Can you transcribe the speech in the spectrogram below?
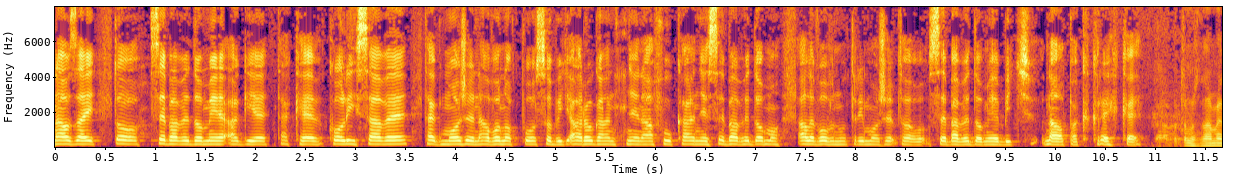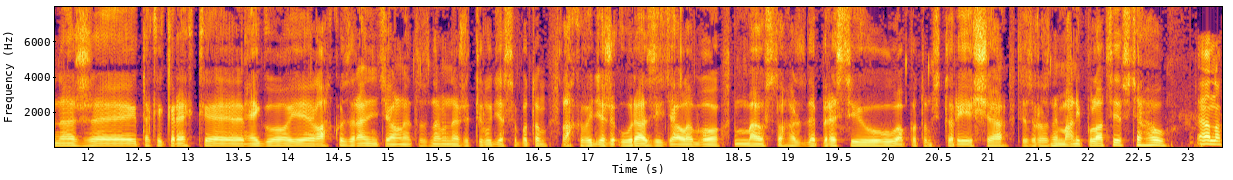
naozaj to sebavedomie, ak je také kolísavé, tak môže na vonok pôsobiť arogantne, nafúkanie, sebavedomo, ale vo vnútri môže to sebavedomie byť naopak krehké. A potom znamená, že také krehké ego je ľahko zraniteľné. To znamená, že tí ľudia sa potom ľahko vedia, že uraziť, alebo majú z toho depresiu a potom si to riešia cez rôzne manipulácie vzťahov. Áno,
